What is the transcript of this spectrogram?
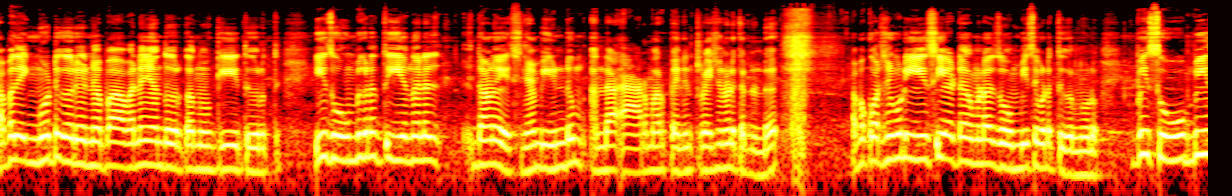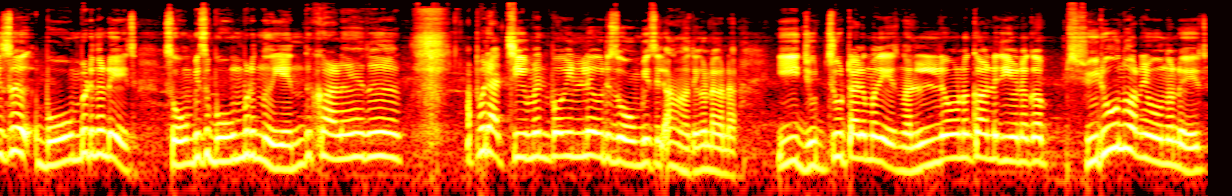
അപ്പോൾ അത് എങ്ങോട്ട് കയറി തന്നെ അപ്പോൾ അവനെ ഞാൻ തീർക്കാൻ നോക്കി തീർത്ത്. ഈ സോംബികളെ തീയെന്നുള്ള ഇതാണ് കേസ് ഞാൻ വീണ്ടും എന്താ ആർമർ പെനിട്രേഷൻ എടുത്തിട്ടുണ്ട്. അപ്പോൾ കുറച്ചും കൂടി ഈസി ആയിട്ട് നമ്മുടെ സോംബീസ് ഇവിടെ തീർന്നോളും. ഇപ്പോൾ ഈ സോംബീസ് ബോംബിടുന്നുണ്ട് ഗൈസ് സോംബീസ് ബോംബിടുന്നു. എന്ത് കളയത് അപ്പോൾ ഒരു അച്ചീവ്മെന്റ് പോയിന്റിൽ ഒരു സോംബീസിൽ ആ അത് കണ്ട കണ്ട. ഈ ജുഡ്സ് വിട്ടാലും മതി ഗൈസ് നല്ലോണമൊക്കെ അവന്റെ ജീവനൊക്കെ ശുരു എന്ന് പറഞ്ഞു പോകുന്നുണ്ട് ഗൈസ്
